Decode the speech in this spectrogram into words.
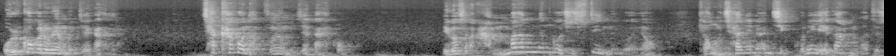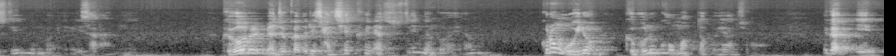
옳고 그름의 문제가 아니라 착하고 나쁨의 문제가 아니고 이것은 안 맞는 것일 수도 있는 거예요. 경찰이라는 직군에 얘가 안 맞을 수도 있는 거예요. 이 사람이. 그거를 면접관들이 잘 체크해낼 수도 있는 거예요. 그럼 오히려 그분은 고맙다고 해야죠. 그러니까 이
